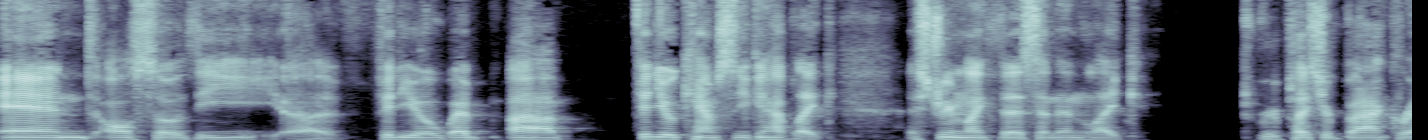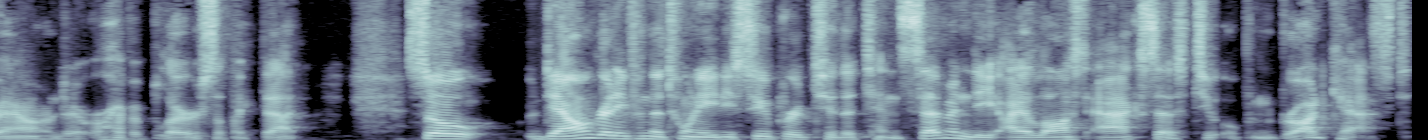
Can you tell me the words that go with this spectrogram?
and also the uh, video web uh, video cam, so you can have like a stream like this and then like replace your background or have a blur or stuff like that. So downgrading from the 2080 Super to the 1070, I lost access to Open Broadcast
